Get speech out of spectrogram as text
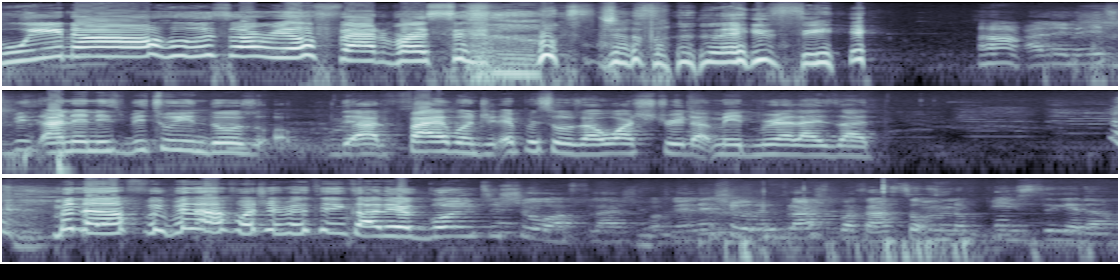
We know who's a real fan versus who's just lazy. And then it's be- and then it's between those that 500 episodes I watched straight that made me realize that me not me not watch everything because they're going to show a flashback. And they show the flashback and something to piece together.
